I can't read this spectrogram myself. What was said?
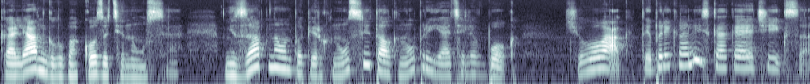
Колян глубоко затянулся. Внезапно он поперхнулся и толкнул приятеля в бок – «Чувак, ты приколись, какая чикса!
